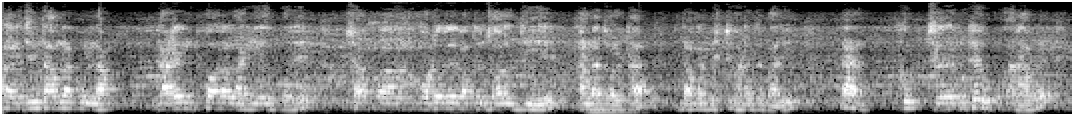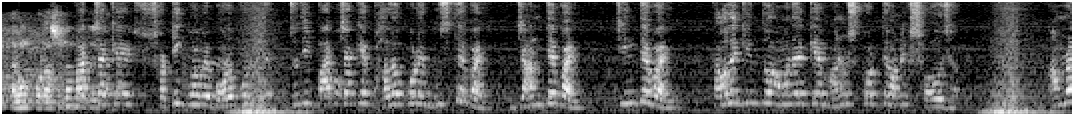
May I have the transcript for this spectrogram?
আর চিন্তা ভাবনা করলাম গার্ডেন ফোয়ারা লাগিয়ে উপরে সব মোটরের মাধ্যমে জল দিয়ে ঠান্ডা জলটা আমরা বৃষ্টি ঘটাতে পারি হ্যাঁ খুব ছেলেদের পক্ষে উপকার হবে এবং পড়াশোনা বাচ্চাকে সঠিকভাবে বড় করতে, যদি বাচ্চাকে ভালো করে বুঝতে পারি, জানতে পারি, চিনতে পারি, তাহলে কিন্তু আমাদেরকে মানুষ করতে অনেক সহজ হবে। আমরা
